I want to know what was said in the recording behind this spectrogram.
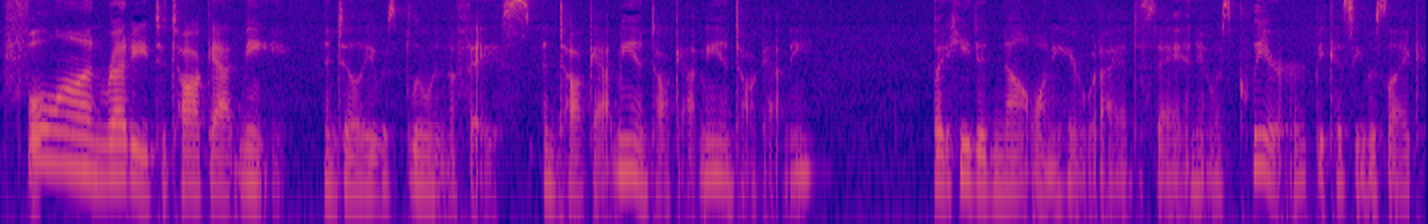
full on ready to talk at me until he was blue in the face and talk at me and talk at me and talk at me. But he did not want to hear what I had to say. And it was clear because he was like,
